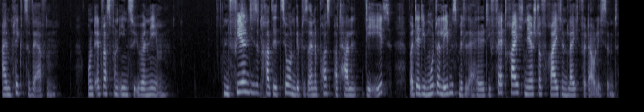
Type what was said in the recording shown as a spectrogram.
einen Blick zu werfen und etwas von ihnen zu übernehmen. In vielen dieser Traditionen gibt es eine postpartale Diät, bei der die Mutter Lebensmittel erhält, die fettreich, nährstoffreich und leicht verdaulich sind.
